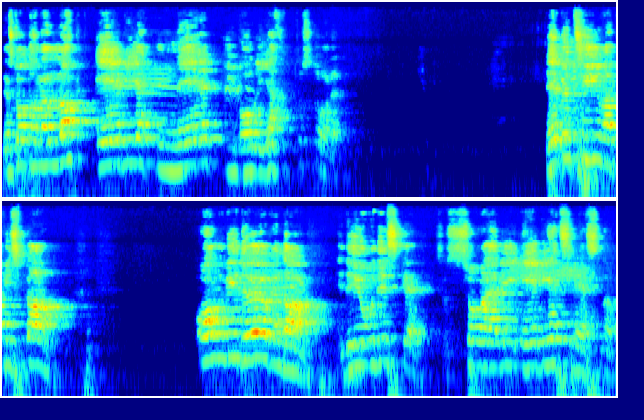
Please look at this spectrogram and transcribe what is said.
Det står at han har lagt evigheten ned i våre hjerter, står det. Det betyr at vi skal Om vi dør en dag i det jordiske, så er vi evighetsvesener.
